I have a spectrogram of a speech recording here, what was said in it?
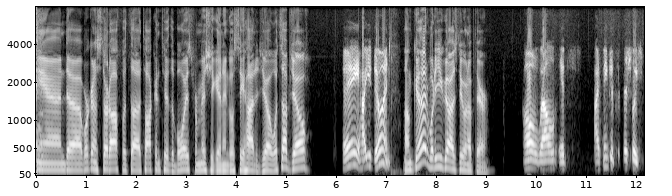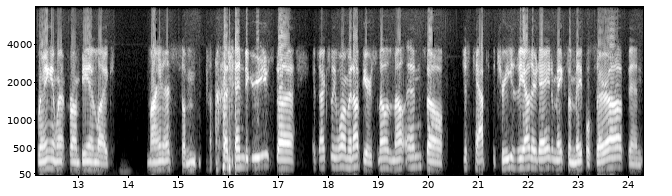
and uh, we're going to start off with uh, talking to the boys from Michigan and go see hi to Joe. What's up, Joe? Hey, how you doing? I'm good. What are you guys doing up there? Oh well, it's I think it's officially spring. It went from being like minus some ten degrees to it's actually warming up here. Snow's melting, so just tapped the trees the other day to make some maple syrup, and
